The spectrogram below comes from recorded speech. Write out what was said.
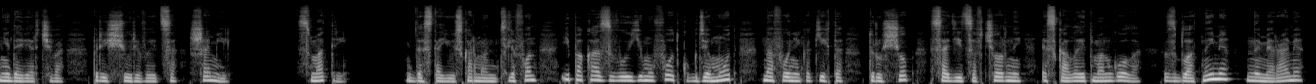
Недоверчиво прищуривается Шамиль. Смотри. Достаю из кармана телефон и показываю ему фотку, где мод на фоне каких-то трущоб садится в черный эскалейт Монгола с блатными номерами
